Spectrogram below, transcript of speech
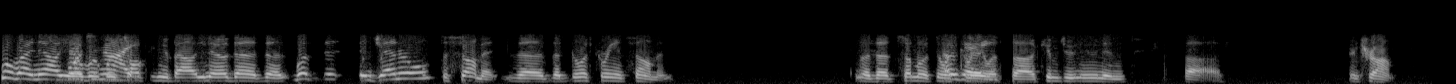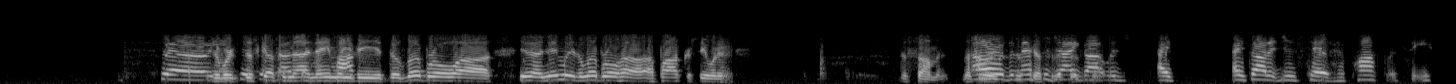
Well, right now, you know, we're, we're, talking about, you know, the the what the, in general, the summit, the the North Korean summit, the summit with North okay. Korea with uh, Kim Jong Un and uh, and Trump. So, so we're discussing that, namely the the liberal, uh, you know, namely the liberal uh, hypocrisy when it the summit. That's oh, the message I got was I I thought it just said hypocrisy,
